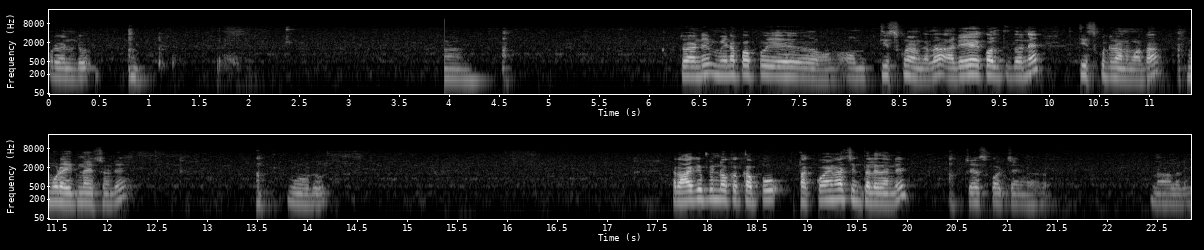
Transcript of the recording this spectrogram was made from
రెండు. చూడండి మినపప్పు తీసుకున్నాను కదా అదే కొలతతోనే తీసుకుంటున్నాను అనమాట మూడు ఐదు నైస్ అండి మూడు. రాగి పిండి ఒక కప్పు తక్కువైనా చింతలేదండి. చేసుకోవచ్చు ఏం కాదు. నాలుగు.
